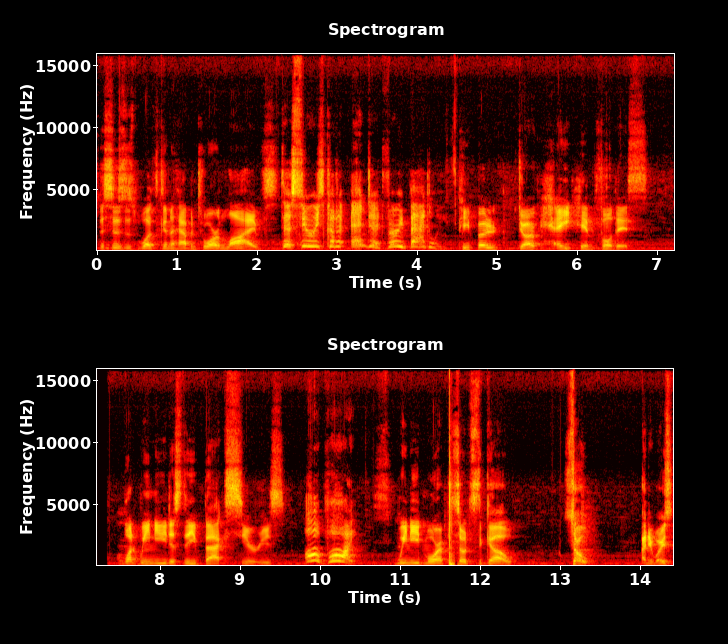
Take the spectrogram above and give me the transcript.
This is what's gonna happen to our lives. This series could have ended very badly. People don't hate him for this. What we need is the back series. Oh boy! We need more episodes to go. So, anyways,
